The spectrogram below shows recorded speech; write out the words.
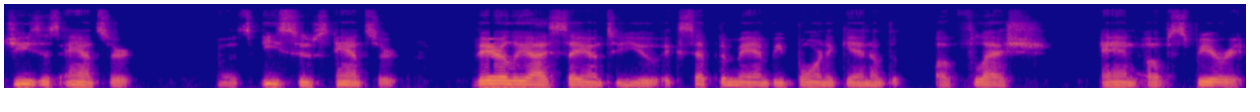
Jesus answered, it's Jesus answered, Verily I say unto you, except a man be born again of the of flesh and of spirit,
